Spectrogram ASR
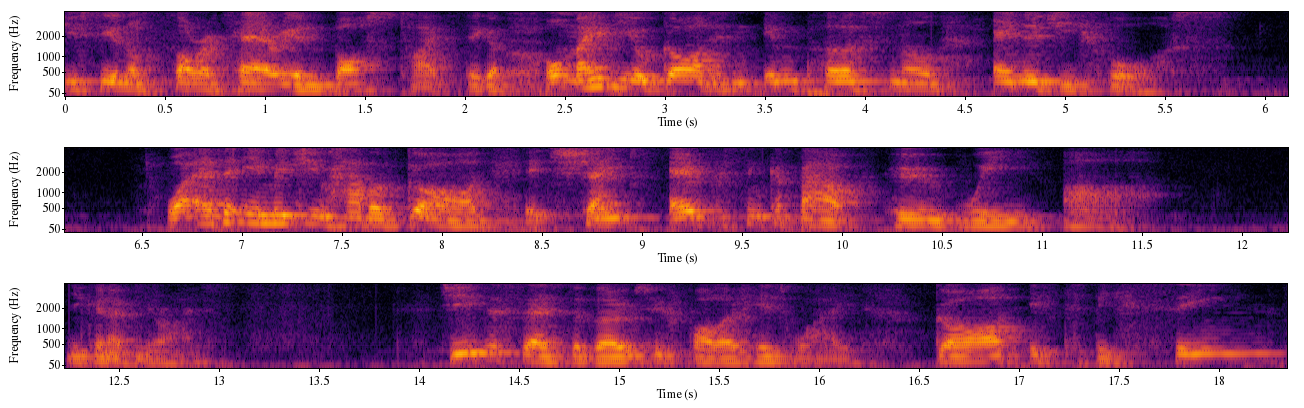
you see an authoritarian boss type figure, or maybe your God is an impersonal energy force Whatever image you have of God, it shapes everything about who we are. You can open your eyes. Jesus says to those who follow his way, God is to be seen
